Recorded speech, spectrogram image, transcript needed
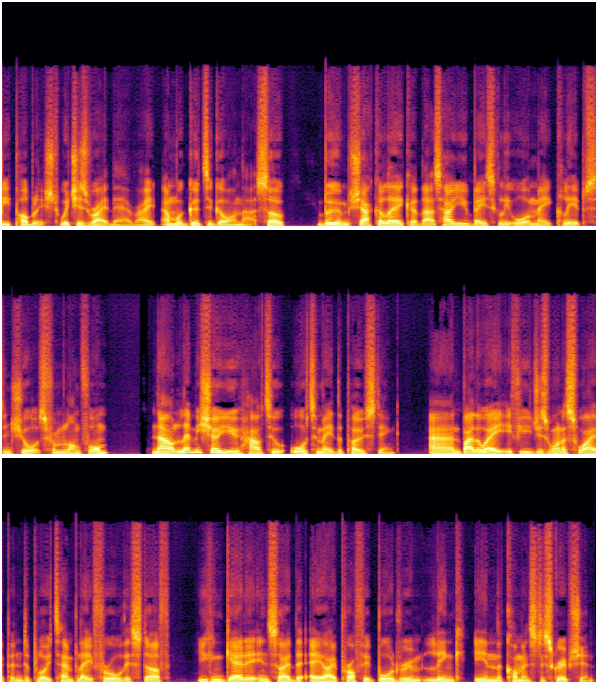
be published, which is right there, right? And we're good to go on that. So boom, shakalaka, that's how you basically automate clips and shorts from long form. Now, let me show you how to automate the posting. And by the way, if you just want to swipe and deploy template for all this stuff, you can get it inside the AI Profit Boardroom link in the comments description.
